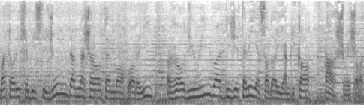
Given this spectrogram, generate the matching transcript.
و تاریخ 20 جون در نشرات ماهواره‌ای، رادیویی و دیجیتالی صدای امریکا پخش می شود.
